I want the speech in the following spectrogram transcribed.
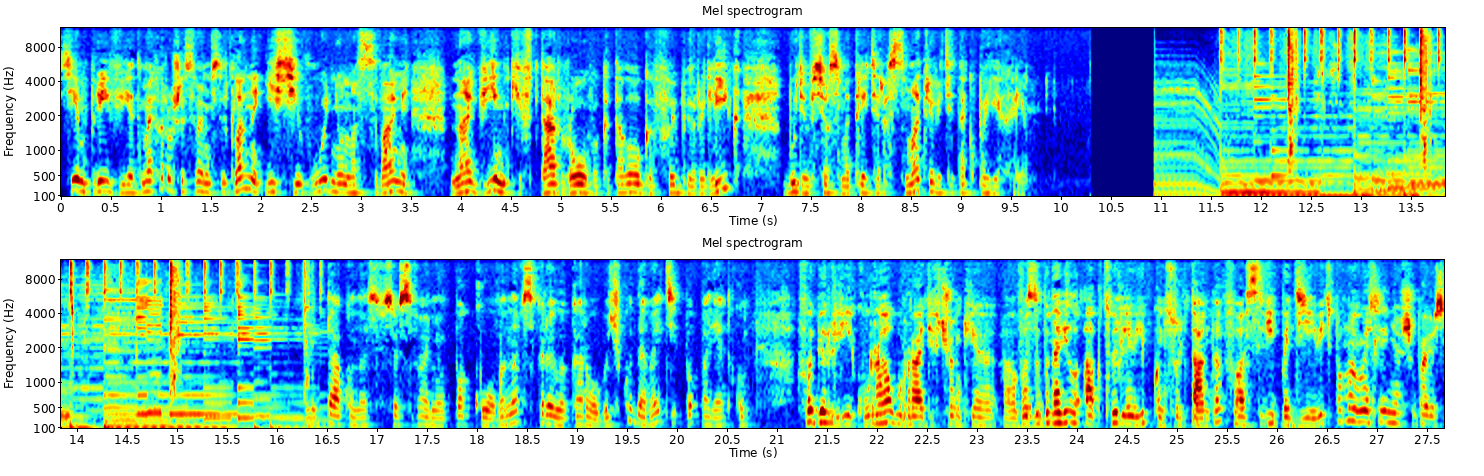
Всем привет, мои хорошие, с вами Светлана, и сегодня у нас с вами новинки второго каталога Faberlic. Будем все смотреть и рассматривать, итак, поехали. Вот так у нас все с вами упаковано, вскрыла коробочку, давайте по порядку. Фаберлик, ура, ура, девчонки, возобновила акцию для VIP-консультантов с VIP 9, по-моему, если не ошибаюсь.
